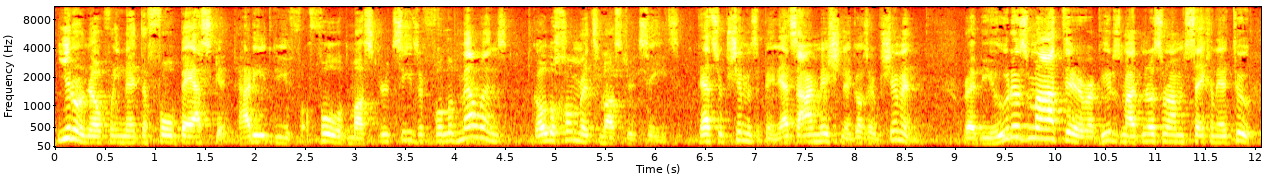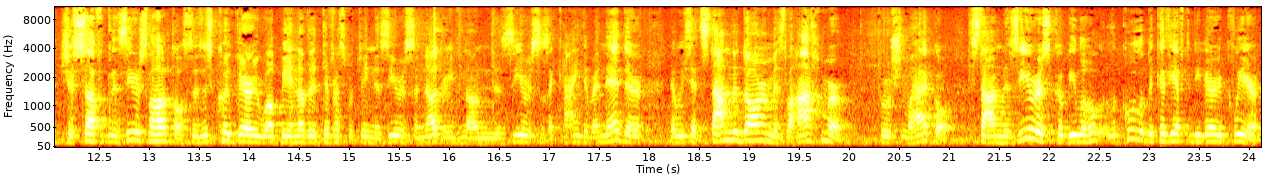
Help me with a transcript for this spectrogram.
you don't know if we meant the full basket. How do you do you full of mustard seeds or full of melons? Go it's mustard seeds. That's Reb Shimon's opinion. That's our mission. It goes Reb Shimon. Rabbi Yehuda's matir. Rabbi Yehuda's matir. Notice Ram saying there too. Shesafik Naziris lahakol. So this could very well be another difference between Naziris and Nadr, even though Naziris is a kind of a neder that we said Stam Nadarim is lahachmer. Purushim lahakol. Stam Naziris could be lakula because you have to be very clear.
